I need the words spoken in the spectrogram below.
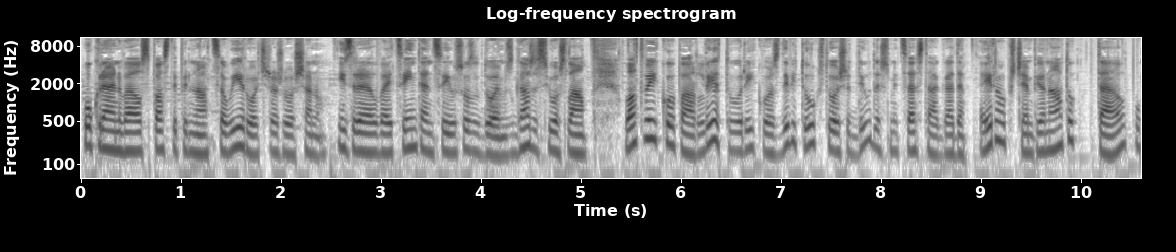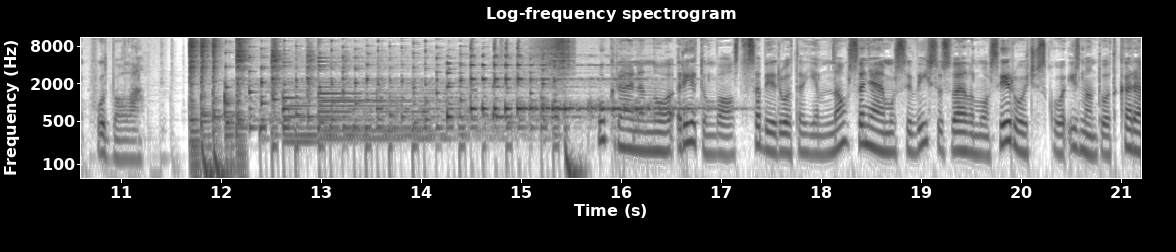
Ukraina vēlas pastiprināt savu ieroču ražošanu. Izraela veic intensīvus uzlidojumus Gazas joslā. Latvija kopā ar Lietuvu rīkos 2026. gada Eiropas čempionātu telpu futbolā. Ukraina no rietumvalstu sabiedrotajiem nav saņēmusi visus vēlamos ieročus, ko izmantot karā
